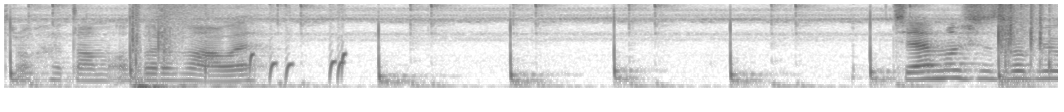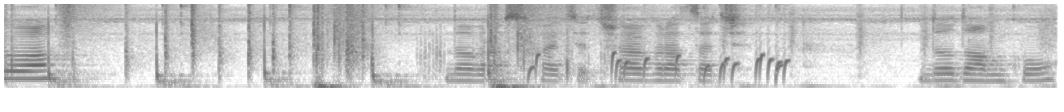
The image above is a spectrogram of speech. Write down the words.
Trochę tam oberwały. Ciemno się zrobiło. Dobra, słuchajcie, trzeba wracać do domku.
